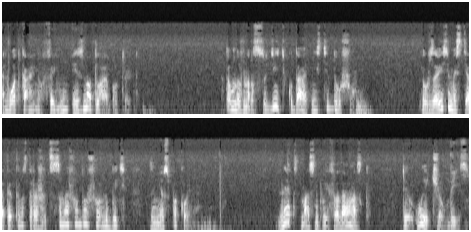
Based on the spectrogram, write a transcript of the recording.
And what kind of thing is not liable to it? Потом нужно рассудить, куда отнести душу. И уж в зависимости от этого сторожиться за нашу душу или быть за нее спокойным. Next, mustn't we further ask, to which of these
